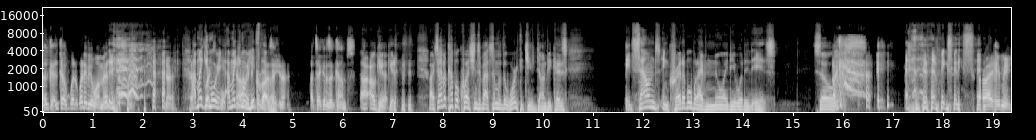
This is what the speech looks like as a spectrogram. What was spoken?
Okay, what- whatever you want, man. That's. You know, I might get more- I might You get know, more hits that way. You know, I take it as it comes. Uh, okay, Yeah. good. All right, so I have a couple questions about some of the work that you've done because it sounds incredible, but I have no idea what it is. So if that makes any sense. All right, hit me.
